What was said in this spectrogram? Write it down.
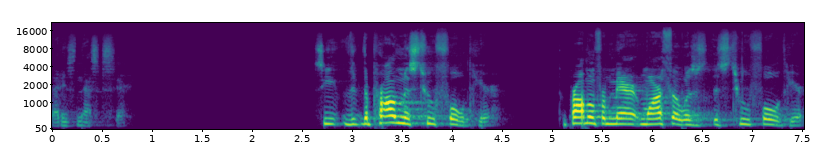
that is necessary. See, the problem is twofold here. The problem for Martha was is twofold here.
